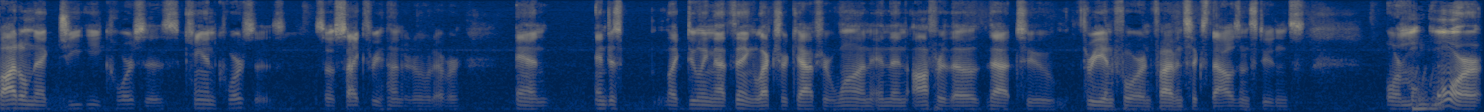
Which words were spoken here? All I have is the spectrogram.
bottleneck GE courses, canned courses, so Psych 300 or whatever, and and just like doing that thing, lecture capture one, and then offer those that to three and four and five and six thousand students or mo- more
